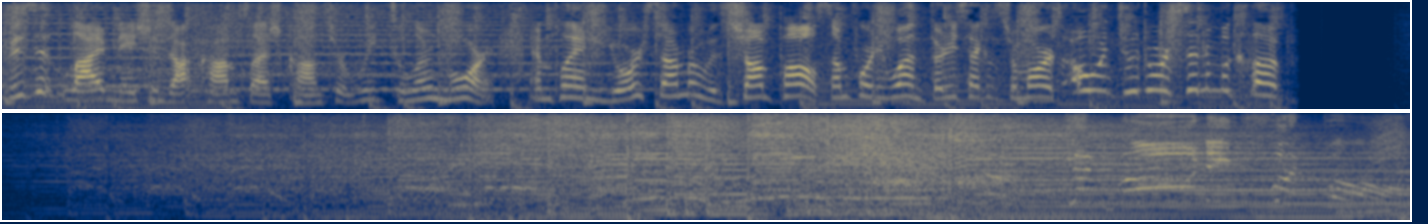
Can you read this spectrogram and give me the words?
Visit LiveNation.com slash Concert Week to learn more and plan your summer with Sean Paul, Sum 41, 30 Seconds to Mars, oh, and Two Door Cinema Club. Good morning, football.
